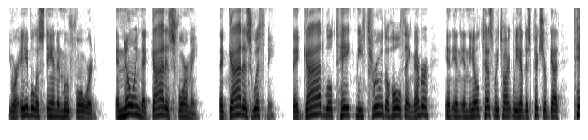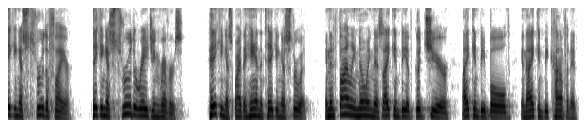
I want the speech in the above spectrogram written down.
You are able to stand and move forward. And knowing that God is for me, that God is with me, that God will take me through the whole thing. Remember, in, in, in the Old Testament, we, talk, we have this picture of God taking us through the fire, taking us through the raging rivers, taking us by the hand and taking us through it. And then finally, knowing this, I can be of good cheer, I can be bold, and I can be confident,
